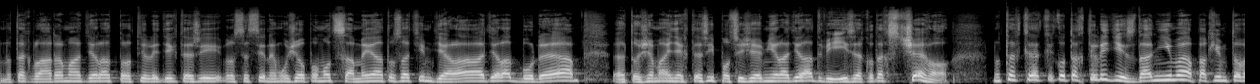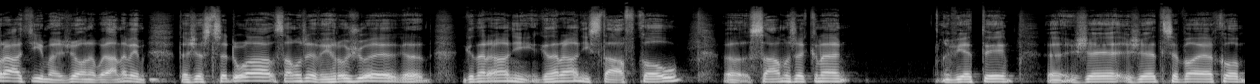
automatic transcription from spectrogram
No tak vláda má dělat pro ty lidi, kteří prostě si nemůžou pomoct sami a to zatím dělá a dělat bude a e, to, že mají někteří pocit, že je měla dělat víc, jako tak z čeho? No tak, tak, jako, tak ty lidi zdaníme a pak jim to vrátíme, že jo? nebo já nevím. Takže Středula samozřejmě vyhrožuje generální, generální stávkou, e, sám řekne, věty, eh, že, že je třeba jako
